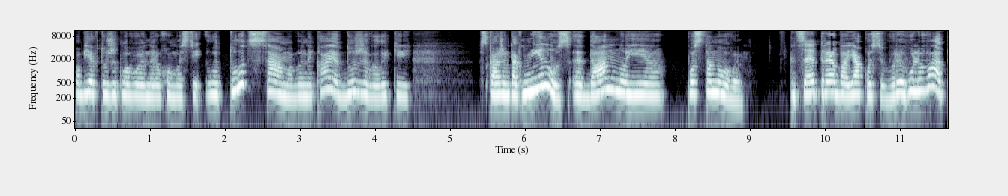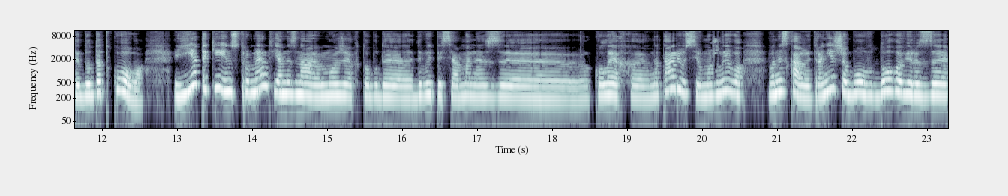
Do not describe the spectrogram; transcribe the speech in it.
об'єкту житлової нерухомості. От тут саме виникає дуже великий, скажімо так, мінус е, даної постанови. Це треба якось врегулювати додатково. Є такий інструмент, я не знаю, може хто буде дивитися мене з е, колег е, нотаріусів, можливо, вони скажуть, раніше був договір з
